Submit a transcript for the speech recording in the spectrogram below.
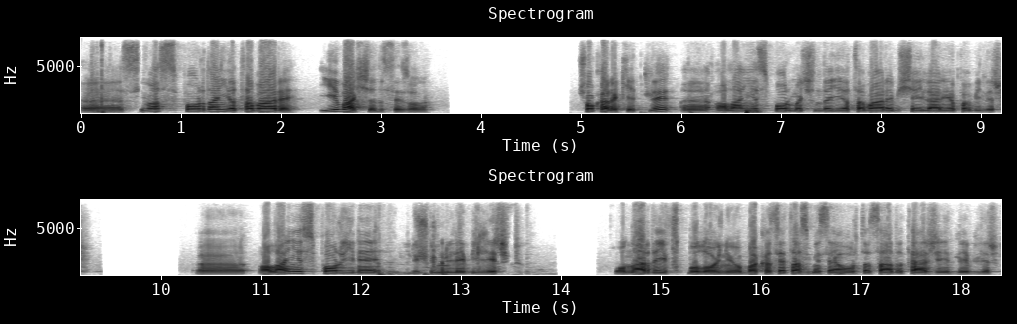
e, Sivas Spor'dan Yatabare. iyi başladı sezona. Çok hareketli. Ee, Alanya Spor maçında Yatabare bir şeyler yapabilir. Ee, Alanya Spor yine düşünülebilir. Onlar da iyi futbol oynuyor. Bakasetas mesela orta sahada tercih edilebilir.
